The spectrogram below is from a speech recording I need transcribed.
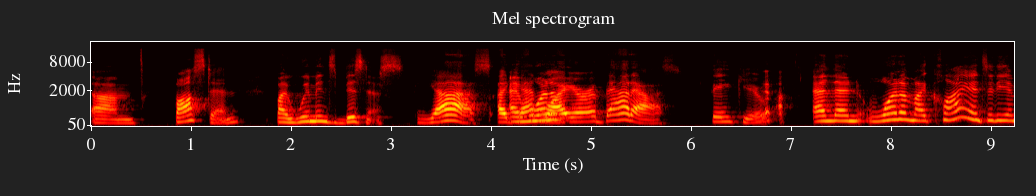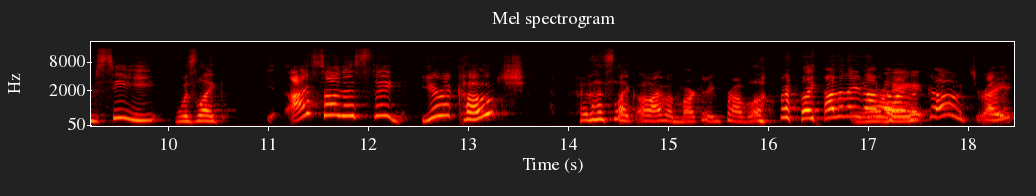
um, Boston by Women's Business. Yes. Again, why of, you're a badass. Thank you. Yeah. And then one of my clients at EMC was like, I saw this thing. You're a coach? And I was like, oh, I have a marketing problem. like, how do they not right. know I'm a coach? Right.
